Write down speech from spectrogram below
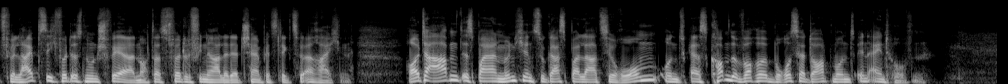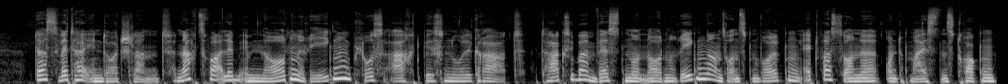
Für Leipzig wird es nun schwer, noch das Viertelfinale der Champions League zu erreichen. Heute Abend ist Bayern München zu Gast bei Lazio Rom und erst kommende Woche Borussia Dortmund in Eindhoven. Das Wetter in Deutschland. Nachts vor allem im Norden Regen plus 8 bis 0 Grad. Tagsüber im Westen und Norden Regen, ansonsten Wolken, etwas Sonne und meistens trocken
